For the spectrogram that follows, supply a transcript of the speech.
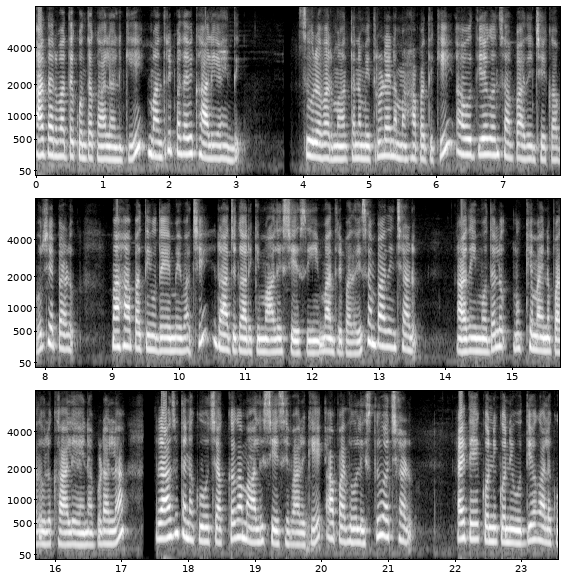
ఆ తర్వాత కొంతకాలానికి మంత్రి పదవి ఖాళీ అయింది. సూరవర్మ తన మిత్రుడైన మహాపతికి ఆ ఉద్యోగం సంపాదించే కబురు చెప్పాడు. మహాపతి ఉదయమే వచ్చి రాజుగారికి మాలిష్ చేసి మంత్రి పదవి సంపాదించాడు. అది మొదలు ముఖ్యమైన పదవులు ఖాళీ అయినప్పుడల్లా రాజు తనకు చక్కగా మాలిష్ చేసేవారికే ఆ పదవులు ఇస్తూ వచ్చాడు. అయితే కొన్ని కొన్ని ఉద్యోగాలకు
